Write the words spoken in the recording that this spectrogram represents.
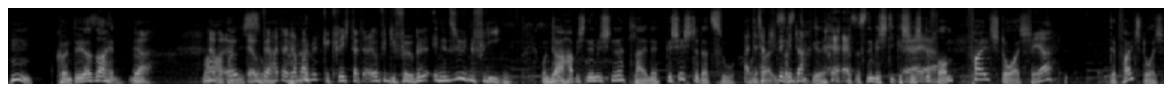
hm, könnte ja sein. Ne? Ja. War Ja, aber, ir- nicht irgendwer so. hat ja mal mitgekriegt, dass irgendwie die Vögel in den Süden fliegen. Und da habe ich nämlich eine kleine Geschichte dazu. Ah, das zwar hab ich ist mir das gedacht. Die, das ist nämlich die Geschichte ja. vom Pfeilstorch. Wer? Der Pfeilstorch.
